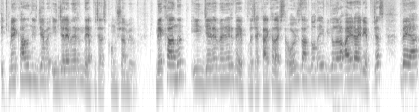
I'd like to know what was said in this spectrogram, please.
İç mekanın ince, incelemelerini de yapacağız. Konuşamıyorum. Mekanın incelemeleri de yapılacak arkadaşlar. O yüzden dolayı videoları ayrı ayrı yapacağız. Veya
